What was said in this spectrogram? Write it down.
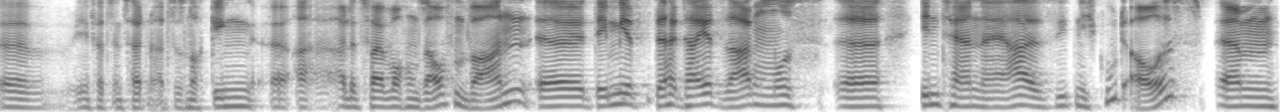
äh, jedenfalls in Zeiten, als es noch ging, äh, alle zwei Wochen saufen waren, äh, dem jetzt da, da jetzt sagen muss, äh, intern, naja, es sieht nicht gut aus, ähm,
